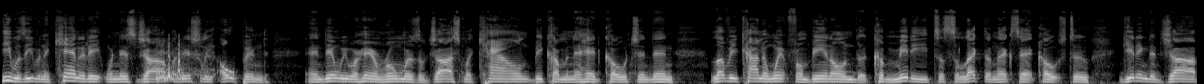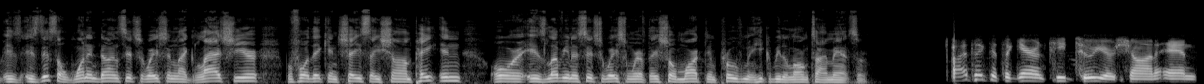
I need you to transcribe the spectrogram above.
he was even a candidate when this job initially opened. And then we were hearing rumors of Josh McCown becoming the head coach. And then Lovie kind of went from being on the committee to select the next head coach to getting the job. Is is this a one and done situation like last year before they can chase a Sean Payton, or is Lovie in a situation where if they show marked improvement, he could be the long time answer? I think it's a guaranteed two years, Sean. And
